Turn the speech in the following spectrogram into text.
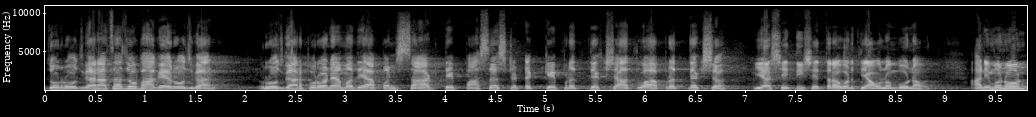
जो रोजगाराचा जो भाग आहे रोजगार रोजगार पुरवण्यामध्ये आपण साठ ते पासष्ट टक्के प्रत्यक्ष अथवा अप्रत्यक्ष या शेती क्षेत्रावरती अवलंबून आहोत. आणि म्हणून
